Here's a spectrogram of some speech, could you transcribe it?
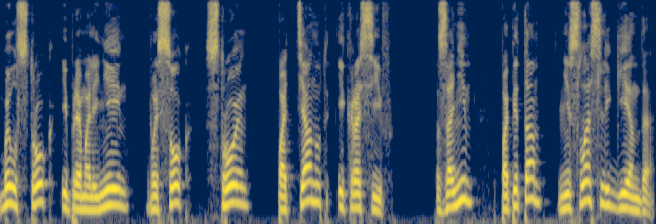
был строг и прямолинеен, высок, строен, подтянут и красив. За ним по пятам неслась легенда.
